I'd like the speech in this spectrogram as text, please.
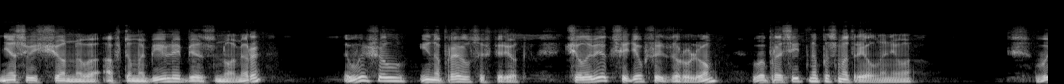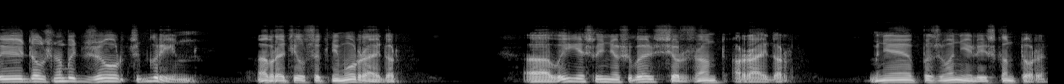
неосвещенного автомобиля без номера, вышел и направился вперед. Человек, сидевший за рулем, вопросительно посмотрел на него. «Вы, должно быть, Джордж Грин», — обратился к нему Райдер. «А вы, если не ошибаюсь, сержант Райдер. Мне позвонили из конторы».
